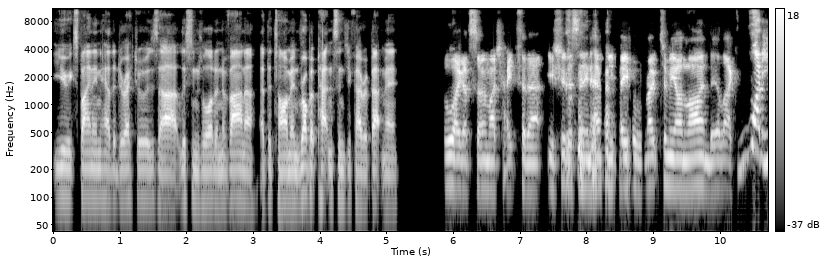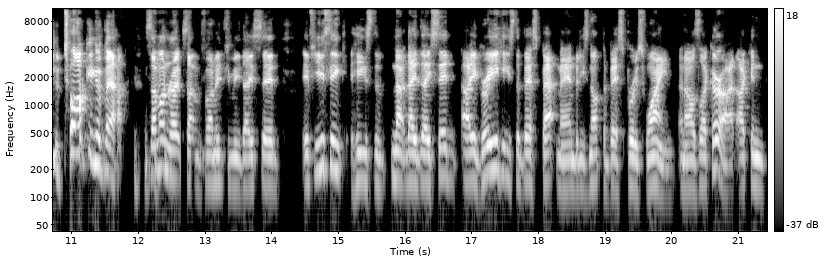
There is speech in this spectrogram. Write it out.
you explaining how the director was uh, listening to a lot of Nirvana at the time, and Robert Pattinson's your favorite Batman. Oh, I got so much hate for that. You should have seen how many people wrote to me online. They're like, "What are you talking about?" Someone wrote something funny to me. They said, "If you think he's the no," they they said, "I agree, he's the best Batman, but he's not the best Bruce Wayne." And I was like, "All right, I can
